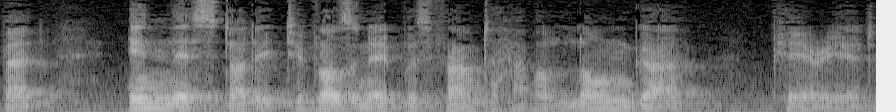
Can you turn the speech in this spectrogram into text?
But in this study, tivozanib was found to have a longer period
